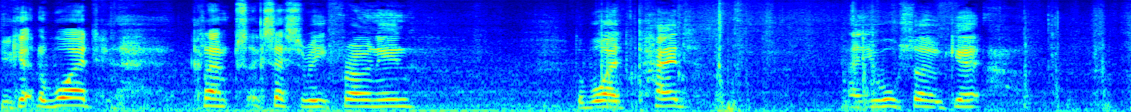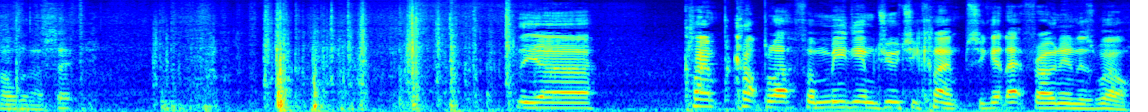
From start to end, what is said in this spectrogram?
you get the wide clamps accessory thrown in, the wide pad, and you also get, hold on a sec, the uh, clamp coupler for medium duty clamps. You get that thrown in as well.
